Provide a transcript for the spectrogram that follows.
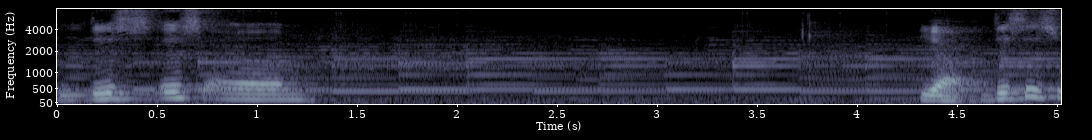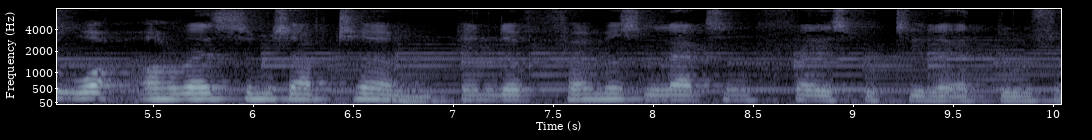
this is um yeah this is what Horace himself termed in the famous Latin phrase utile et dulce.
